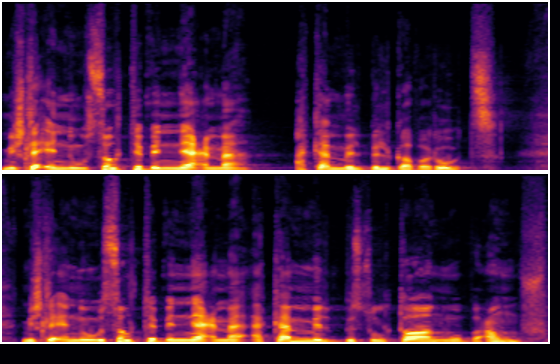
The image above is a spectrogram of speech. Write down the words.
مش لأنه وصلت بالنعمة أكمل بالجبروت. مش لأنه وصلت بالنعمة أكمل بسلطان وبعنف.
